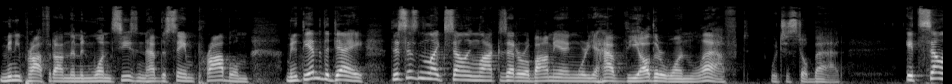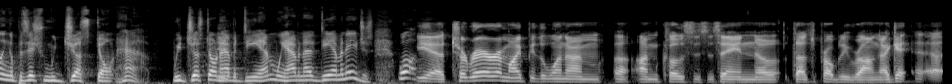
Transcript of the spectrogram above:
mini profit on them in one season, have the same problem. I mean, at the end of the day, this isn't like selling Lacazette or Aubameyang where you have the other one left, which is still bad. It's selling a position we just don't have. We just don't have a DM. We haven't had a DM in ages. Well, Yeah, Torreira might be the one I'm uh, I'm closest to saying no. That's probably wrong. I get. Uh,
